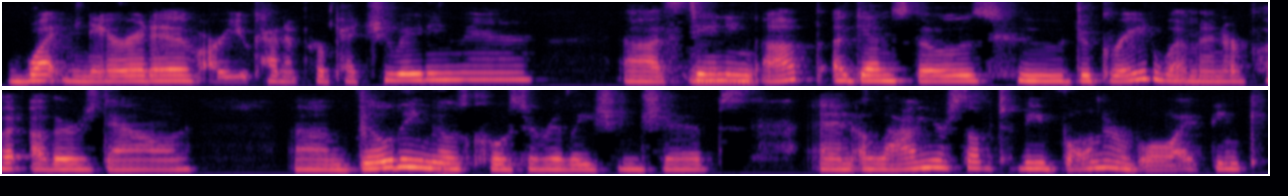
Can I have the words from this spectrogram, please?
What narrative are you kind of perpetuating there? Uh, standing mm. up against those who degrade women or put others down, um, building those closer relationships, and allowing yourself to be vulnerable. I think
